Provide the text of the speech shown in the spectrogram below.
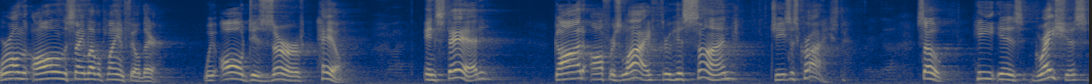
we're all, all on the same level playing field there. We all deserve hell. Instead, God offers life through his Son, Jesus Christ. So, he is gracious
